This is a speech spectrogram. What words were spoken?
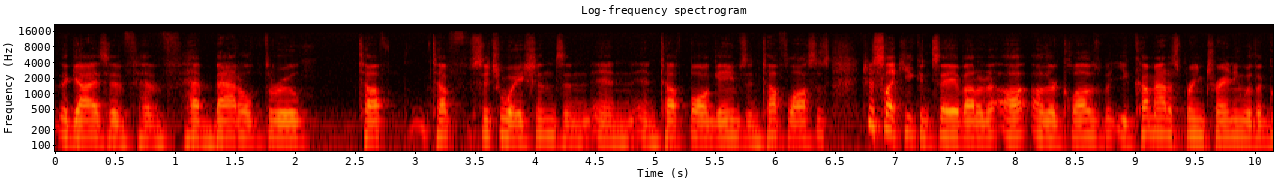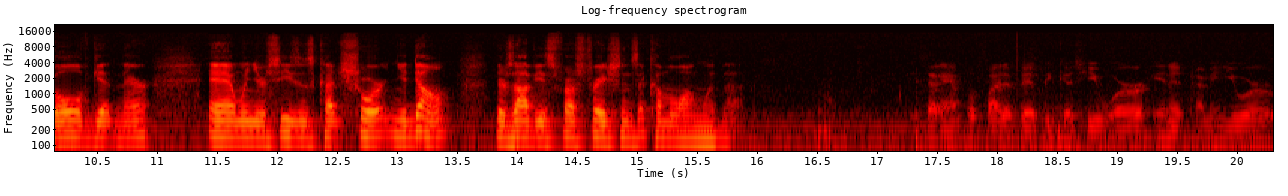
the guys have, have, have battled through tough tough situations and, and, and tough ball games and tough losses, just like you can say about uh, other clubs. But you come out of spring training with a goal of getting there, and when your season's cut short and you don't, there's obvious frustrations that come along with that. Is that amplified a bit because you were in it? I mean, you were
